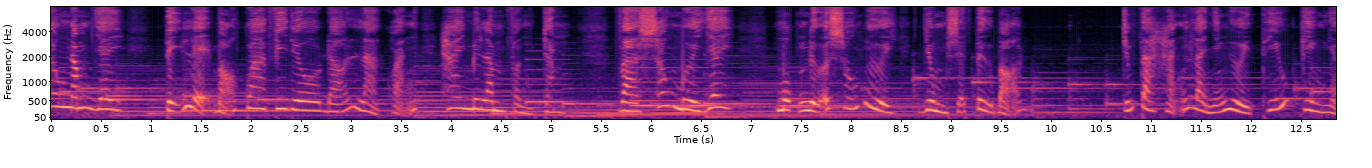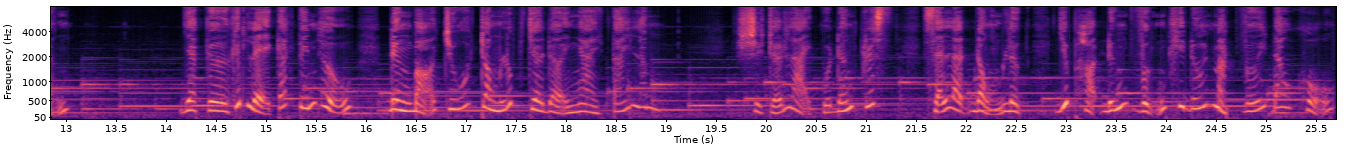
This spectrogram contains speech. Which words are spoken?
Sau 5 giây, tỷ lệ bỏ qua video đó là khoảng 25%. Và sau 10 giây, một nửa số người dùng sẽ từ bỏ. Chúng ta hẳn là những người thiếu kiên nhẫn. Gia cơ khích lệ các tín hữu, đừng bỏ chúa trong lúc chờ đợi ngài tái lâm. Sự trở lại của đấng christ sẽ là động lực giúp họ đứng vững khi đối mặt với đau khổ,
